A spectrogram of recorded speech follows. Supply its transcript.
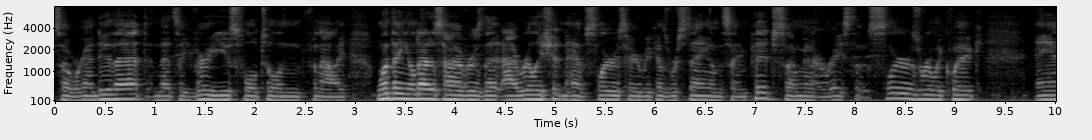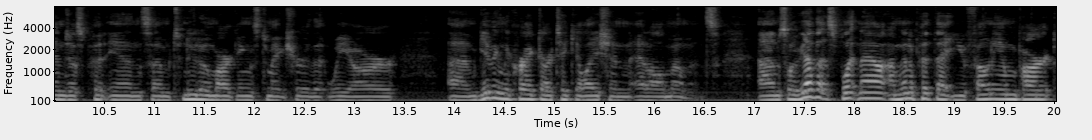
so we're going to do that, and that's a very useful tool in Finale. One thing you'll notice, however, is that I really shouldn't have slurs here because we're staying on the same pitch, so I'm going to erase those slurs really quick and just put in some tenuto markings to make sure that we are um, giving the correct articulation at all moments. Um, so we've got that split now. I'm going to put that euphonium part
